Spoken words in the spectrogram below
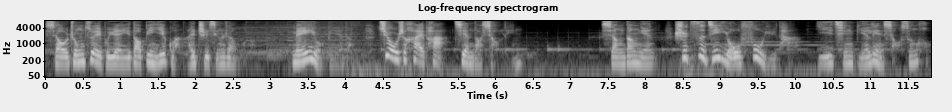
小钟最不愿意到殡仪馆来执行任务了，没有别的，就是害怕见到小林。想当年是自己有负于他，移情别恋小孙后，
